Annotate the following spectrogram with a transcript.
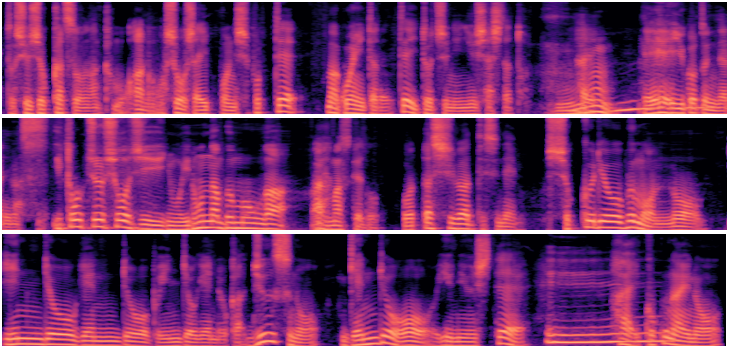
えっと、就職活動なんかもあの商社一本に絞って、まあ、ご縁いただいて伊藤忠に入社したとはい。ええー、いうことになります。伊藤忠商事にもいろんな部門がありますけど。私はですね、食料部門の飲料原料部、飲料原料か、ジュースの原料を輸入して、はい、国内の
